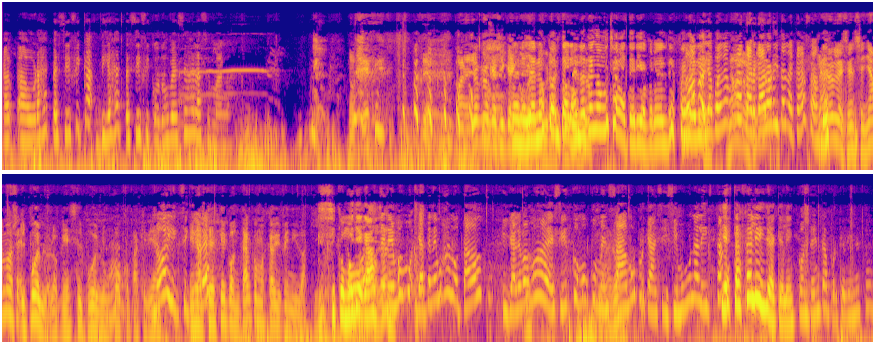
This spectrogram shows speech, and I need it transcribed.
a, a horas específicas, días específicos, dos veces a la semana. No sé. Bueno, yo creo que sí que hay Bueno, ya nos contarás. No tengo mucha batería, pero él después No, pero ya podemos No, lo cargar sé. ahorita en la casa. Claro, les enseñamos el pueblo, lo que es el pueblo un Claro. poco, para que vean. No, y si nos quieres- tienes que contar cómo es que habéis venido aquí. Sí, ¿cómo llegaste? Tenemos, ya tenemos anotado y ya le vamos a decir cómo comenzamos, porque así hicimos una lista. ¿Y estás feliz, Jacqueline? Contenta, porque dime tú,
